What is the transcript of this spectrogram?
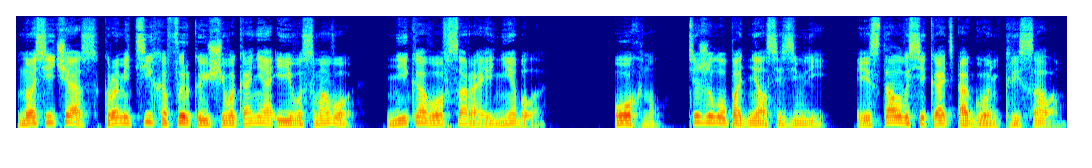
Но сейчас, кроме тихо фыркающего коня и его самого, никого в сарае не было. Охнул, тяжело поднялся с земли и стал высекать огонь кресалом.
